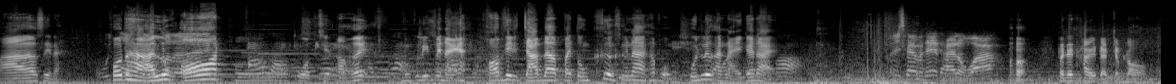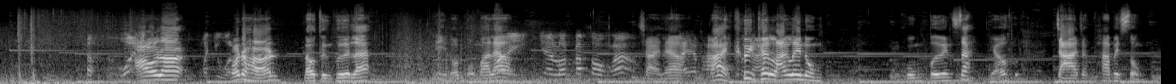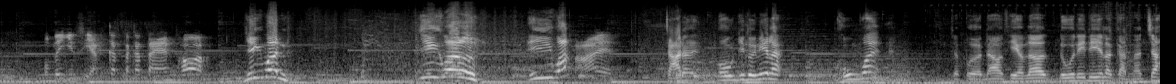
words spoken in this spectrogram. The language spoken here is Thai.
มาแล้วสินะอุ๊ยพลทหารลูกออสโโอ้อวบเชียวเอาเฮ้ย มึงรีบไปไหนอะพร้อมที่จะจับนะไปตรงเครื่องข้างหน้าครับผม คุณเลือกอันไหนก็ได้ ไม่ใช่ประเทศไทยหรอวะประเทศไทยแบบจำลองโยเอาละมันอยู่พลทหาร เราถึงพื้นแล้ว นี่รถผมมาแล้วเฮ้ยเหี้ยรถมาส่งแล้ว ใช่แล้วใครจะพาไปขึ้นข้างหลังเลยหนุ่ม คุมปืนซะ เดี๋ยวจ่าจะพาไปส่ง ผมได้ยินเสียงกระตะกะแตนทอด ยิงมัน ยิงมันอีวะตาย จ่าได้ลงยิงตรงนี้แหละ คุมไว้ จะเปิดดาวเทียมแล้วดูดีๆแล้วกันนะจ๊ะ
